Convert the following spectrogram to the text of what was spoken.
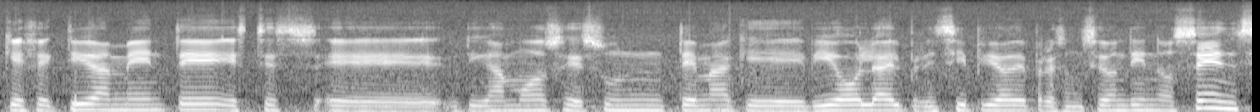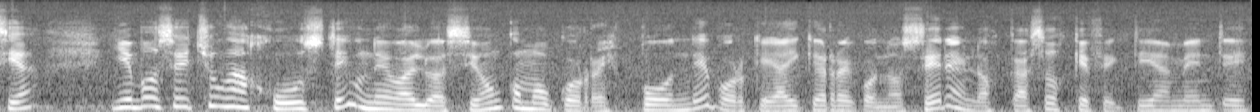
que efectivamente este es, eh, digamos, es un tema que viola el principio de presunción de inocencia y hemos hecho un ajuste, una evaluación como corresponde, porque hay que reconocer en los casos que efectivamente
